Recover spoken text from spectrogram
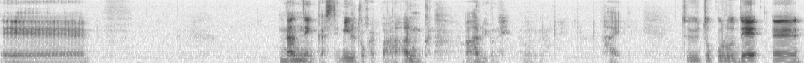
えー、何年かして見るとかやっぱあるんかな。あるよね、うん、はい。というところでえー、っ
